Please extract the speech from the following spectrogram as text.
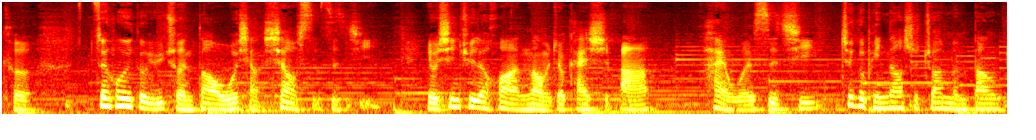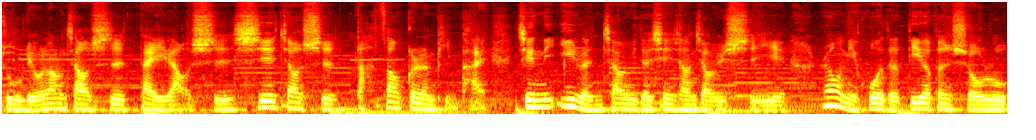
刻，最后一个愚蠢到我想笑死自己。有兴趣的话，那我们就开始吧。嗨，我是四七，这个频道是专门帮助流浪教师、代理老师、失业教师打造个人品牌、建立艺人教育的线上教育事业，让你获得第二份收入，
